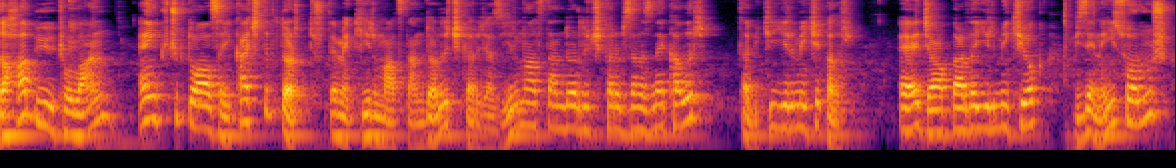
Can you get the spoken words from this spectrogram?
daha büyük olan en küçük doğal sayı kaçtır? 4'tür. Demek ki 26'dan 4'ü çıkaracağız. 26'dan 4'ü çıkarırsanız ne kalır? Tabii ki 22 kalır. E cevaplarda 22 yok. Bize neyi sormuş?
